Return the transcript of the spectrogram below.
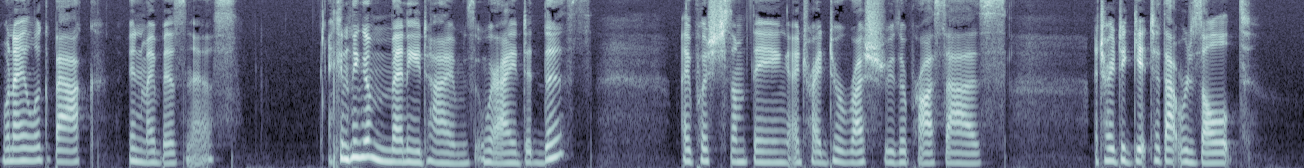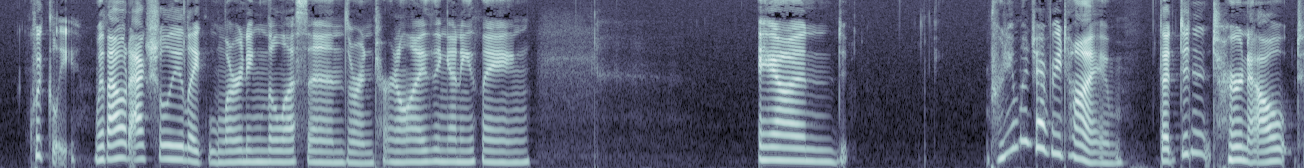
when I look back in my business, I can think of many times where I did this. I pushed something, I tried to rush through the process, I tried to get to that result quickly without actually like learning the lessons or internalizing anything. And pretty much every time that didn't turn out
